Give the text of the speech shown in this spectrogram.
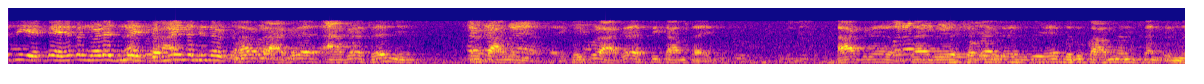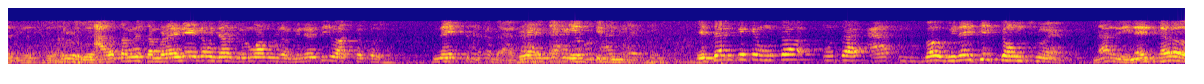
નથી એટલે એને તો નડે જ નહીં. તમને નથી નડતું. આગ્રહ આગ્રહ થયો ને કામ થાય. કોઈ પણ આગ્રહથી કામ થાય નહીં. આગ્રહ સત્યાગ્રહ સત્યાગ્રહ એ બધું કામને નુકસાન કરનારી વસ્તુ આ તમને સંભળાય નહીં એટલે હું જરા જોરમાં બોલું વિનયથી વાત કરતો છું. નહીં આગ્રહ એટલે કે કે ડિમાન્ડ. એ તો એમ કે કે હું તો હું તો બહુ વિનયથી જ કહું છું એમ. ના વિનય ખરો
